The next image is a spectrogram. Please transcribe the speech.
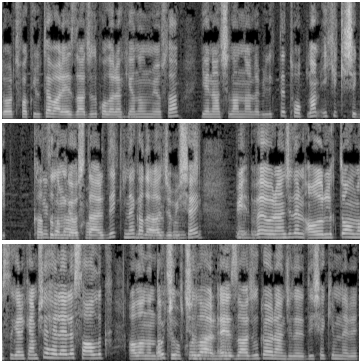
4 fakülte var eczacılık olarak Hı-hı. yanılmıyorsam yeni açılanlarla birlikte toplam 2 kişi katılım ne gösterdik. Komik. Ne, ne kadar, kadar acı komik. bir şey. Bir, ve öğrencilerin ağırlıkta olması gereken bir şey hele hele sağlık alanında O tıpçılar, eczacılık öğrencileri, diş hekimleri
